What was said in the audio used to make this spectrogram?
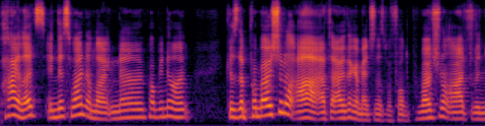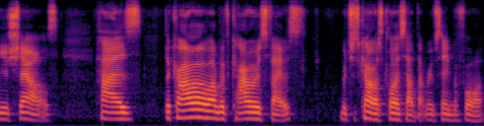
pilots in this one? I'm like, no, probably not. Because the promotional art, I think I mentioned this before, the promotional art for the new shells has the Kaworu one with Kaworu's face, which is Kaworu's close-up that we've seen before.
